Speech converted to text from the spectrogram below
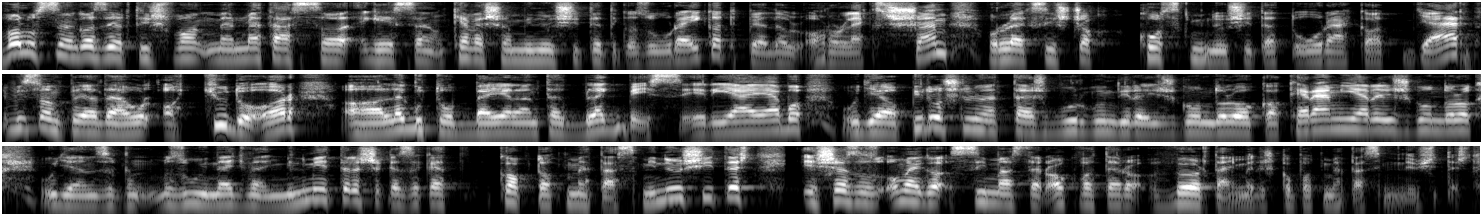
valószínűleg azért is van, mert metásszal egészen kevesen minősítetik az óráikat, például a Rolex sem. A Rolex is csak COSC minősített órákat gyárt, viszont például a Tudor a legutóbb bejelentett Black Base szériájába, ugye a piros lünettes burgundira is gondolok, a kerámiára is gondolok, ugye az új 40 mm-esek, ezeket kaptak metász minősítést, és ez az Omega Seamaster Aquaterra World Timer is kapott metász minősítést.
